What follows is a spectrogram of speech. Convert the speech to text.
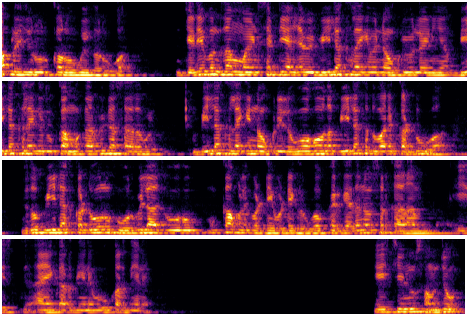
ਘਪਲੇ ਜ਼ਰੂਰ ਕਰੂਗਾ ਹੀ ਕਰੂਗਾ। ਜਿਹੜੇ ਬੰਦੇ ਦਾ ਮਾਈਂਡ ਸੈਟ ਹੀ ਇਹੋ ਜਿਹਾ ਵੀ 20 ਲੱਖ ਲੈ ਕੇ ਮੈਂ ਨੌਕਰੀ ਓ ਲੈਣੀ ਆ 20 ਲੱਖ ਲੈ ਕੇ ਤੂੰ ਕੰਮ ਕਰ ਵੀ ਕਰ ਸਕਦਾ ਕੋਈ 20 ਲੱਖ ਲੈ ਕੇ ਨੌਕਰੀ ਲਊਗਾ, ਉਹ ਉਹਦਾ 20 ਲੱਖ ਦੁਬਾਰੇ ਕੱਢੂਗਾ। ਜਦੋਂ 20 ਲੱਖ ਕੱਢੂ ਉਹਨੂੰ ਹੋਰ ਵੀ ਲਾਜੂ ਉਹ ਘਪਲੇ ਵੱਡੇ ਵੱਡੇ ਕਰੂਗਾ, ਫਿਰ ਕਹਿ ਨੇ ਉਹ ਸਰਕਾਰਾਂ ਇਸ ਐਂ ਕਰਦੀਆਂ ਨੇ, ਉਹ ਕਰਦੀਆਂ ਨੇ। ਇਸ ਚੀਜ਼ ਨੂੰ ਸਮਝੋ।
